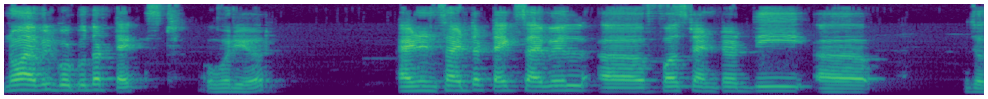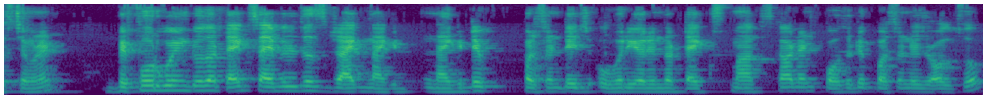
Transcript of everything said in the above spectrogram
Now I will go to the text over here. And inside the text I will uh, first enter the uh, just a minute before going to the text i will just drag neg negative percentage over here in the text marks card and positive percentage also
